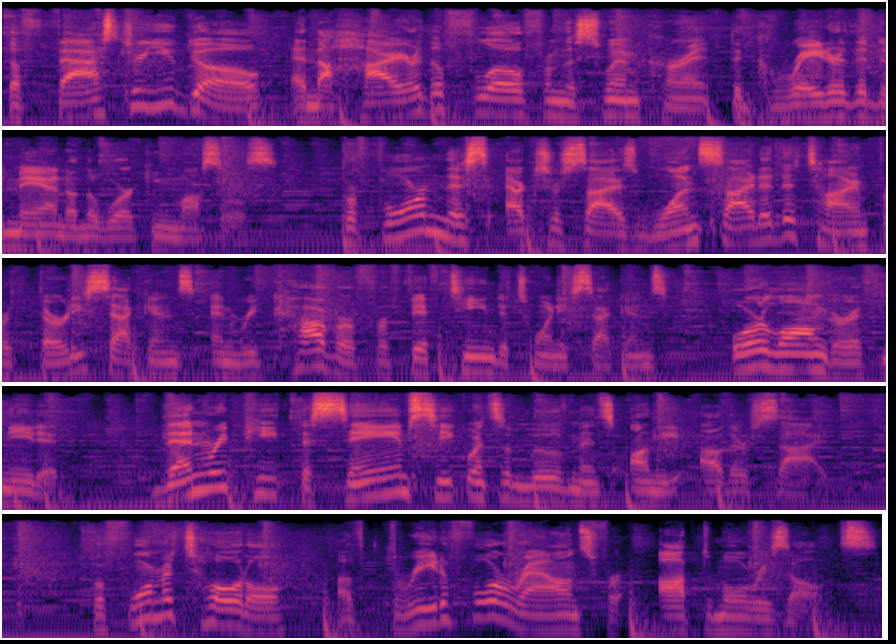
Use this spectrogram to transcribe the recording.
The faster you go and the higher the flow from the swim current, the greater the demand on the working muscles. Perform this exercise one side at a time for 30 seconds and recover for 15 to 20 seconds or longer if needed. Then repeat the same sequence of movements on the other side. Perform a total of three to four rounds for optimal results.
